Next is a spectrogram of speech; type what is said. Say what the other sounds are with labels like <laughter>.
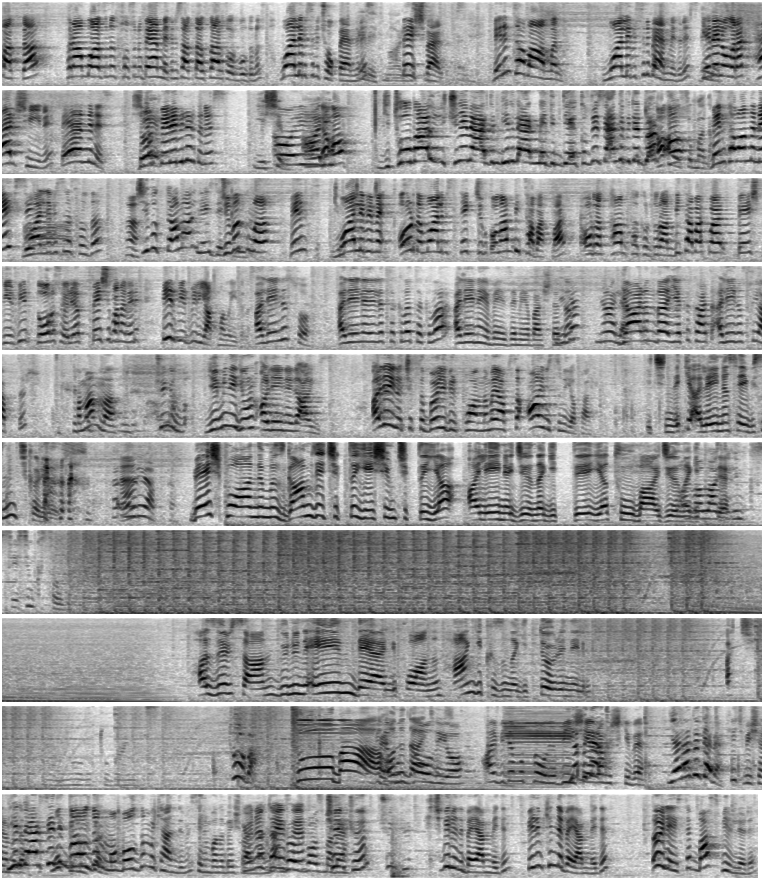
tabakta frambuazının sosunu beğenmediniz hatta zar zor buldunuz. Muhallebisini çok beğendiniz. Evet, maalesef. 5 verdiniz. Benim tabağımın muhallebisini beğenmediniz. Genel olarak her şeyini beğendiniz. 4 verebilirdiniz. Yeşim. Ay. Alim. Aa. Tuğba üçüne verdim, bir vermedim diye kızıyor. Sen de bir de dört Aa, diyorsun bana. benim tabağımda ne eksik? Muhallebisi nasıldı? Cıvıktı ama lezzetli. Cıvık mı? Benim muhallebime, orada muhallebisi tek cıvık olan bir tabak var. Orada tam takır duran bir tabak var. 5 1 1 doğru söylüyor. 5'i bana verip 1 1 1 yapmalıydınız. Aleyna su. Aleyna ile takıla takıla Aleyna'ya benzemeye başladın. Neden? Ne alaka? Yarın da yakı kartı Aleyna su yaptır. tamam mı? <laughs> Çünkü yemin ediyorum Aleyna ile aynısı. Aleyna çıksa böyle bir puanlama yapsa aynısını yapar. İçindeki Aleyna sevgisini mi çıkarıyoruz? <laughs> Öyle yaptım. 5 puanımız Gamze çıktı, Yeşim çıktı. Ya Aleynacığına gitti ya Tuğbacığına Ay vallahi gitti. dilim, sesim kısıldı. Hazırsan günün en değerli puanın hangi kızına gitti öğrenelim. Aç. Tuğba. Tuğba. Evet, Onu mutlu da oluyor. Ay bir de mutlu oluyor. Bir Ya işe bir de- yaramış gibi. Yaradı deme. Hiçbir işe yaramadı. Bir verseydin Mutlu oldun mu? Bozdun mu kendimi senin bana beş Gönül vermenden? teyze. Boz bozma be. Çünkü, çünkü hiçbirini beğenmedin. Benimkini de beğenmedin. Öyleyse bas birleri.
